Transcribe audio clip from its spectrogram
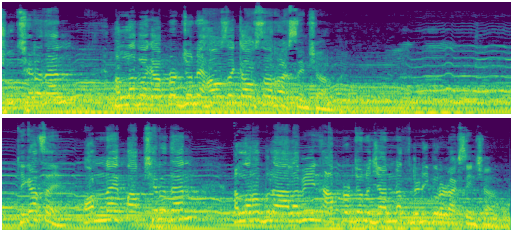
সুদ ছেড়ে দেন। আল্লাহ পাক আপনার জন্য হাউসে কাউসার রাখছে ইনশাআল্লাহ ঠিক আছে? অন্যায় পাপ ছেড়ে দেন। আল্লাহ রবুল্লাহ আলমিন আপনার জন্য জান্নাত রেডি করে রাখছে ইনশাআল্লাহ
